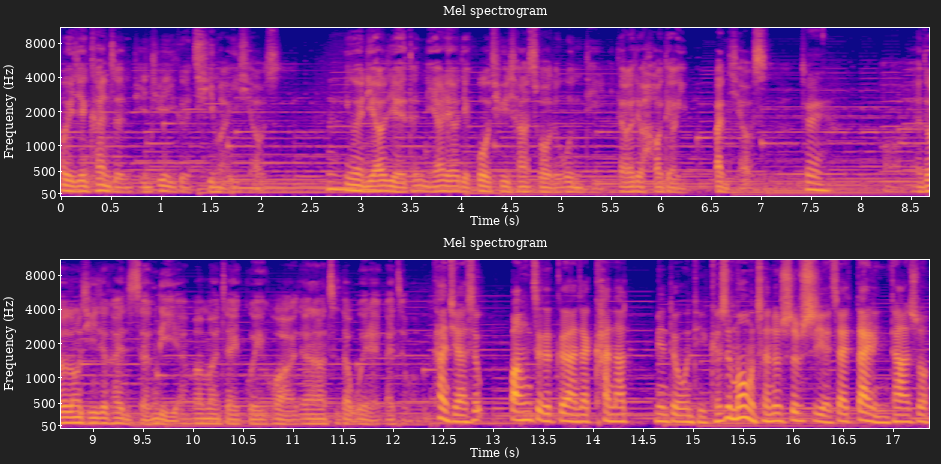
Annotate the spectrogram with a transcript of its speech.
我以前看诊平均一个起码一小时，因为了解他，你要了解过去他所有的问题，大概就耗掉一半小时。对。很多东西就开始整理啊，慢慢在规划，让他知道未来该怎么。看起来是帮这个个案在看他面对问题，可是某种程度是不是也在带领他说，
